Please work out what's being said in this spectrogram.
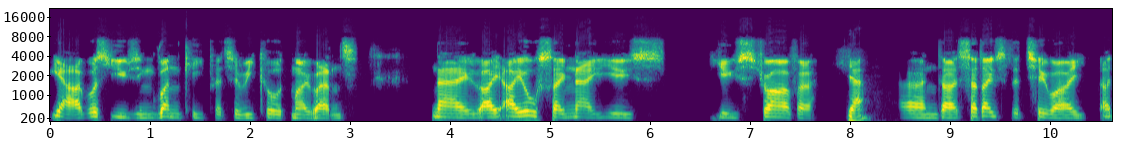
yeah I was using Runkeeper to record my runs. Now I, I also now use use Strava. Yeah and uh, so those are the two I uh,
